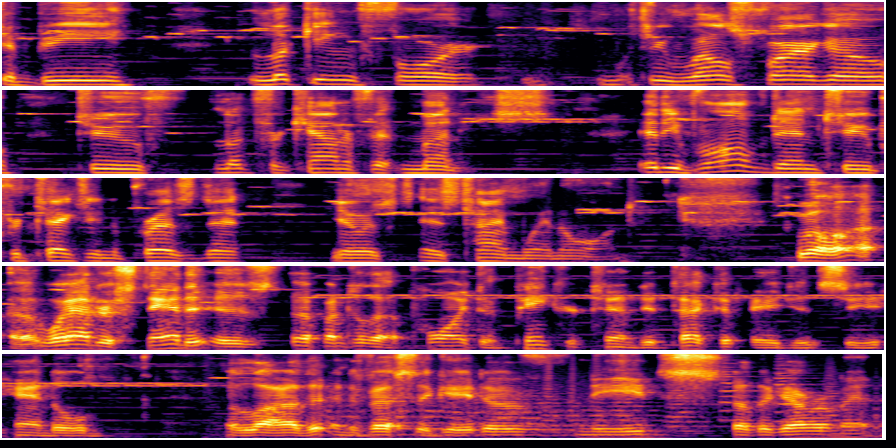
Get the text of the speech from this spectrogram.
to be looking for, through Wells Fargo, to f- look for counterfeit monies. It evolved into protecting the president, you know, as, as time went on. Well uh, uh, I understand it is up until that point, the Pinkerton Detective Agency handled a lot of the investigative needs of the government.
